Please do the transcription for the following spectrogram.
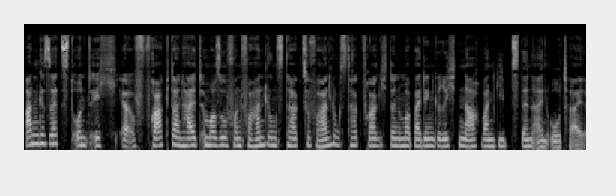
angesetzt und ich äh, frage dann halt immer so von Verhandlungstag zu Verhandlungstag, frage ich dann immer bei den Gerichten nach, wann gibt's denn ein Urteil?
